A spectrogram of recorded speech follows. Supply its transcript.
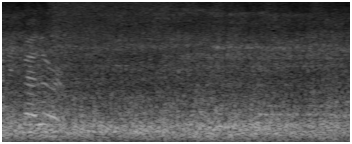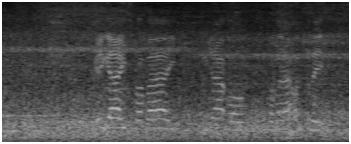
Rockefeller. Okay guys, bye-bye. Hindi na ako. Pangalawang train.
